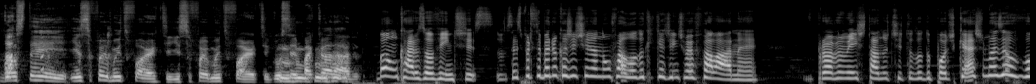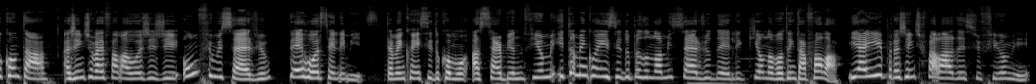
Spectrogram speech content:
Gostei. Isso foi muito forte. Isso foi muito forte. Gostei pra caralho. Bom, caros ouvintes, vocês perceberam que a gente ainda não falou do que, que a gente vai falar, né? Provavelmente tá no título do podcast, mas eu vou contar. A gente vai falar hoje de um filme sérvio, Terror Sem Limites. Também conhecido como A Serbian Film e também conhecido pelo nome sérvio dele, que eu não vou tentar falar. E aí, pra gente falar desse filme,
